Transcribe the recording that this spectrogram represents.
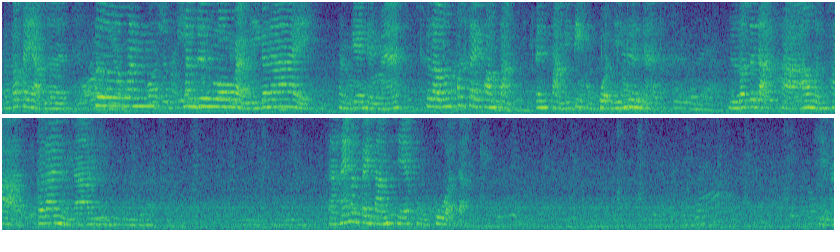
แล้วก็ขยับเลย คือมัน มันดึงลงแบบนี้ก็ได้ สังเกตเห็นไหม คือเราต้องเข้าใจความสามเป็นสามมิติของขวดนิดนึงอะหรือเราจะดัดขาเอาเหมือนผ่าดก็ได้เหมือนกัน แต่ให้มันไปตามเชฟของขวดอะ โอ เคไหม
